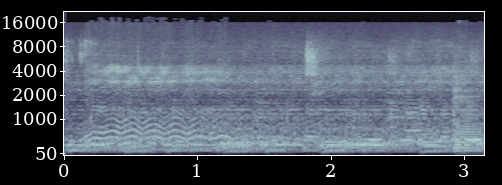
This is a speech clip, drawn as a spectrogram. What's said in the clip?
Kijk met die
